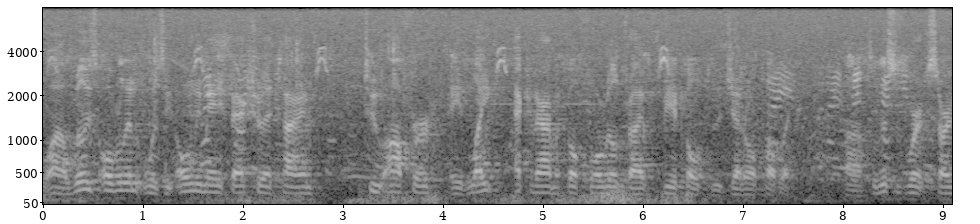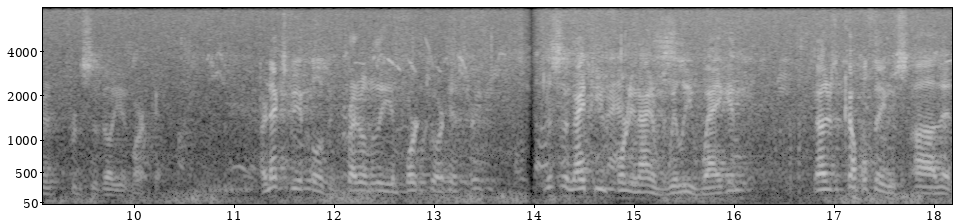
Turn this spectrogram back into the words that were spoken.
Uh, Willys Overland was the only manufacturer at the time to offer a light, economical four-wheel drive vehicle to the general public. Uh, so this is where it started for the civilian market. Our next vehicle is incredibly important to our history. This is a 1949 Willys wagon. Now there's a couple things uh, that,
